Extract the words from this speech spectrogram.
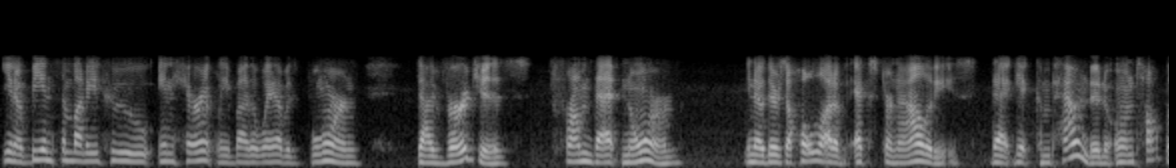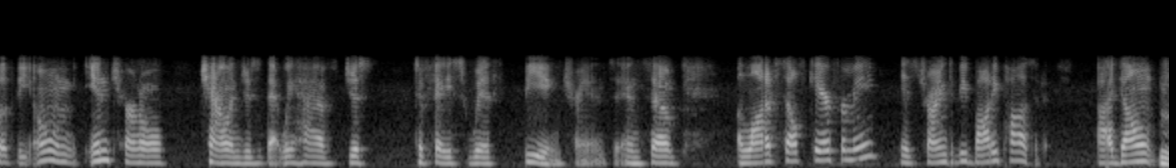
you know, being somebody who inherently, by the way I was born, diverges from that norm, you know, there's a whole lot of externalities that get compounded on top of the own internal challenges that we have just to face with being trans. And so a lot of self-care for me is trying to be body positive. I don't Hmm.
